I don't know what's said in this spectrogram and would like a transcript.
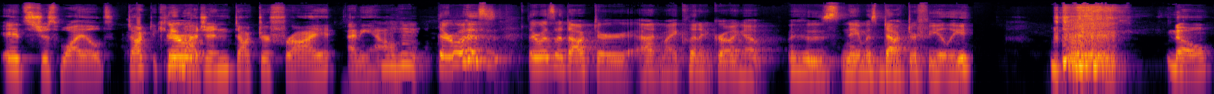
It's just wild. Doctor can you There- imagine Dr. Fry? Anyhow. Mhm. There was there was a doctor at my clinic growing up whose name was Dr. Feely. no.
